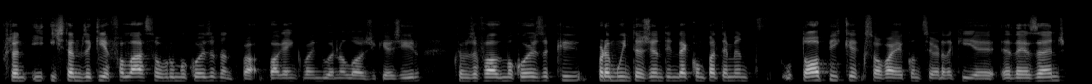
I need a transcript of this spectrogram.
Portanto, e, e estamos aqui a falar sobre uma coisa, portanto, para, para, alguém que vem do analógico é giro, estamos a falar de uma coisa que para muita gente ainda é completamente utópica, que só vai acontecer daqui a, a 10 anos,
